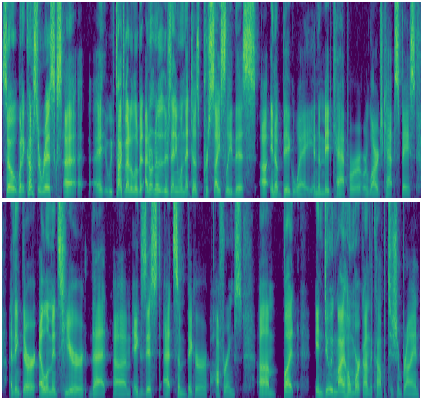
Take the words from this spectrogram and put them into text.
So when it comes to risks, uh, I, we've talked about it a little bit. I don't know that there's anyone that does precisely this in a big way in the mid cap or, or, large cap space. I think there are elements here that um, exist at some bigger offerings, um, but in doing my homework on the competition, Brian,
